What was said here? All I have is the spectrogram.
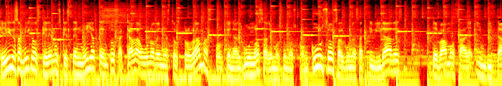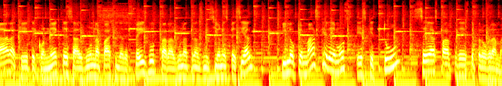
Queridos amigos, queremos que estén muy atentos a cada uno de nuestros programas porque en algunos haremos unos concursos, algunas actividades. Te vamos a invitar a que te conectes a alguna página de Facebook para alguna transmisión especial. Y lo que más queremos es que tú seas parte de este programa.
